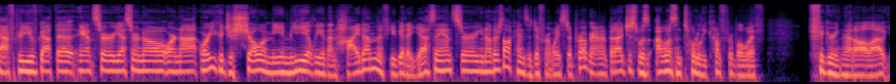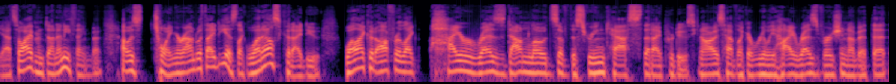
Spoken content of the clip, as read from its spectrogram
after you've got the answer yes or no or not. Or you could just show them immediately and then hide them if you get a yes answer. You know there's all kinds of different ways to program it but i just was i wasn't totally comfortable with figuring that all out yet so i haven't done anything but i was toying around with ideas like what else could i do? Well i could offer like higher res downloads of the screencasts that i produce. You know i always have like a really high res version of it that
